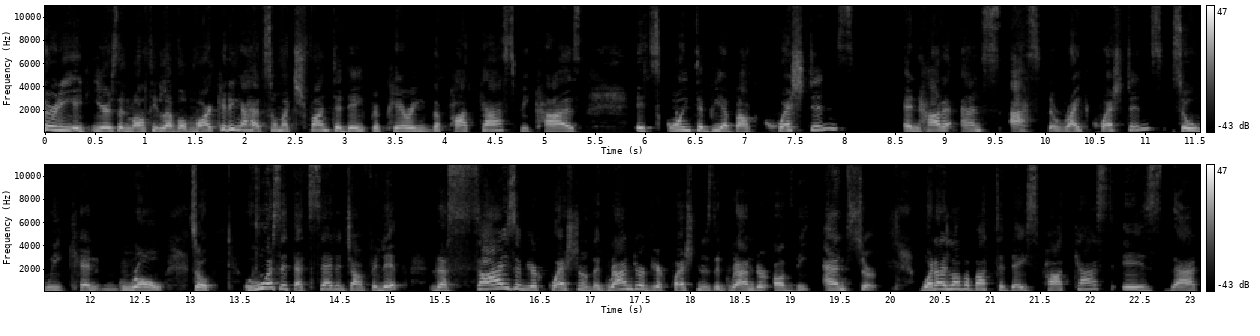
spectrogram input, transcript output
38 years in multi-level marketing. I had so much fun today preparing the podcast because it's going to be about questions and how to ans- ask the right questions so we can grow. So who was it that said it, Jean-Philippe? The size of your question or the grandeur of your question is the grandeur of the answer. What I love about today's podcast is that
